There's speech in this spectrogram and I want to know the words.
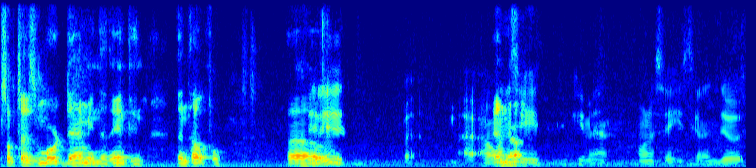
sometimes more damning than anything than helpful. Uh, it is, but I, I want to see say he's man. I want to say he's gonna do it.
